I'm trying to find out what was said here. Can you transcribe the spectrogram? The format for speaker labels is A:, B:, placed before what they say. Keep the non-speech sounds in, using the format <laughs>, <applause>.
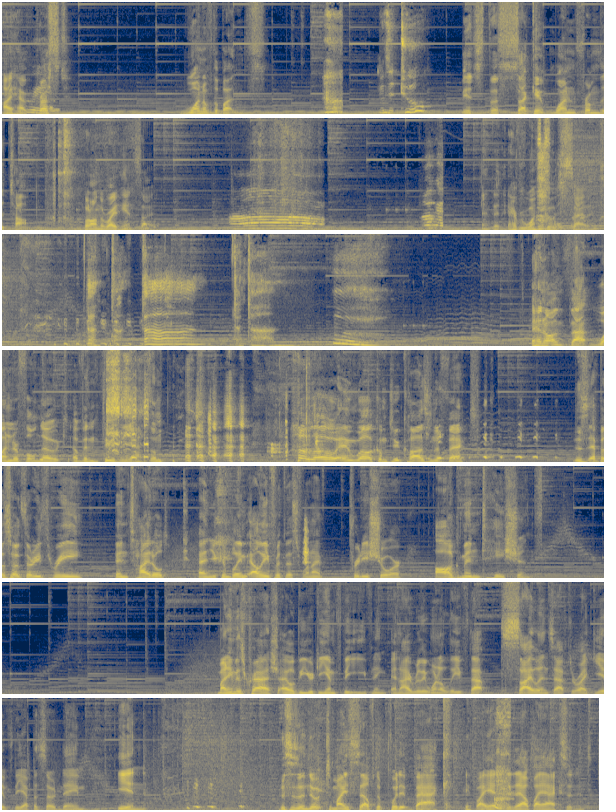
A: I have
B: Great.
A: pressed one of the buttons. <gasps>
B: Is it two?
A: It's the second one from the top, but on the right hand side.
B: Oh. Okay.
A: And then everyone goes silent.
C: Dun dun dun dun dun. <sighs>
A: And on that wonderful note of enthusiasm, <laughs> hello and welcome to Cause and Effect. This is episode 33 entitled, and you can blame Ellie for this one, I'm pretty sure, Oghmentation. My name is Crash. I will be your DM for the evening, and I really want to leave that silence after I give the episode name in. <laughs> This is a note to myself to put it back if I edit it out by accident.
